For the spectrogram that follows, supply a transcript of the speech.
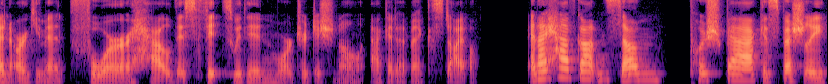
an argument for how this fits within more traditional academic style. And I have gotten some pushback, especially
